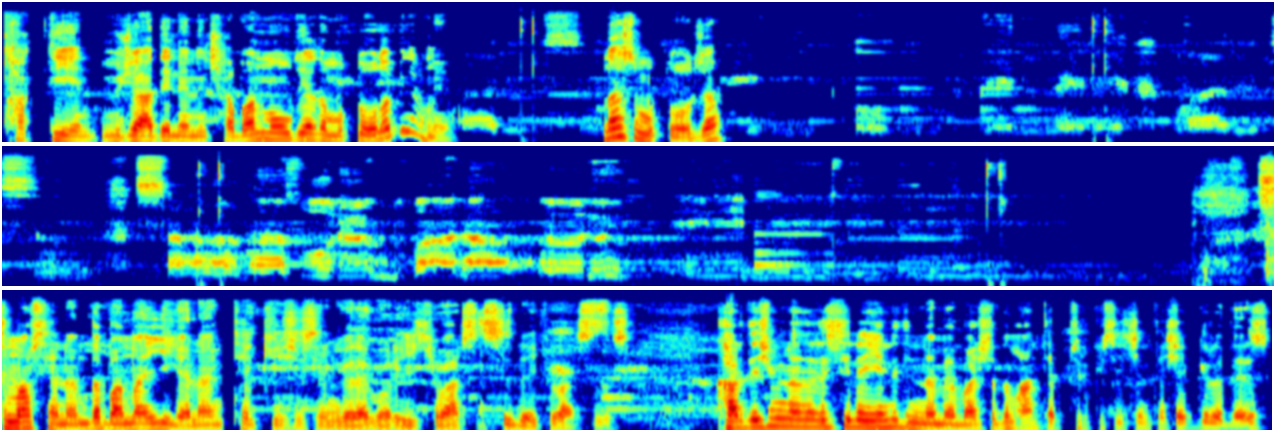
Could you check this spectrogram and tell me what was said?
Taktiğin, mücadelenin, çabanın olduğu da mutlu olabilir miyim? Nasıl mutlu olacağım? Sınav senemde bana iyi gelen tek kişisin Gregor. İyi ki varsın. Siz de iyi ki varsınız. Kardeşimin önerisiyle yeni dinlemeye başladım. Antep türküsü için teşekkür ederiz.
